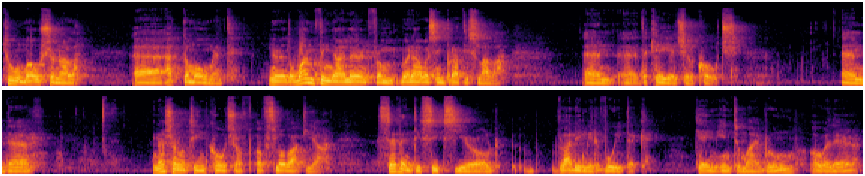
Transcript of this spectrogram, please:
too emotional uh, at the moment. You know, the one thing I learned from when I was in Bratislava and uh, the KHL coach and uh, national team coach of, of Slovakia, 76 year old Vladimir Vujtek came into my room over there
